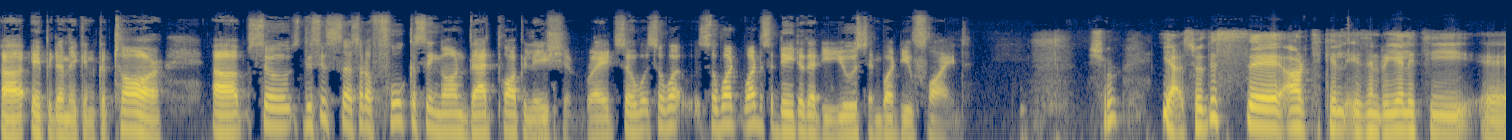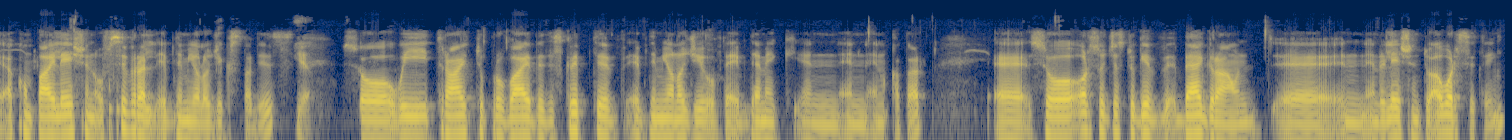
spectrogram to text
uh, epidemic in Qatar. Uh, so this is uh, sort of focusing on that population, right? So, so what, so what, what is the data that you used, and what do you find? Sure. Yeah. So this uh, article is in reality uh, a compilation of several epidemiologic studies. Yeah. So we try to provide the descriptive epidemiology of the epidemic in in, in Qatar. Uh, so also just to give background in in relation to our setting.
